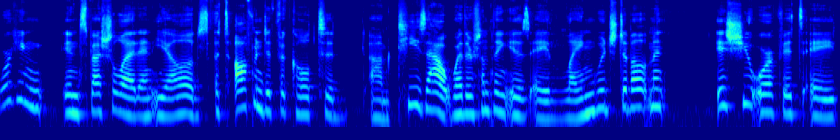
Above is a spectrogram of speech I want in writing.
Working in special ed and EL, it's, it's often difficult to um, tease out whether something is a language development issue or if it's a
